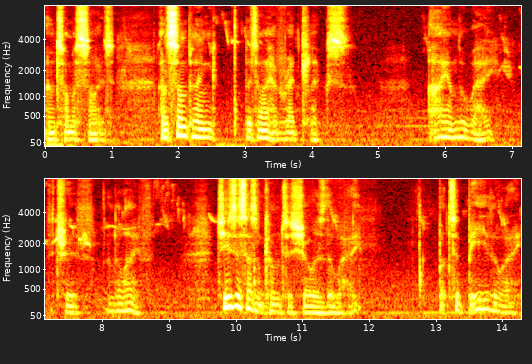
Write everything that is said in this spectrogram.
and Thomas saw it, and something that I have read clicks. I am the way, the truth, and the life. Jesus hasn't come to show us the way, but to be the way.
